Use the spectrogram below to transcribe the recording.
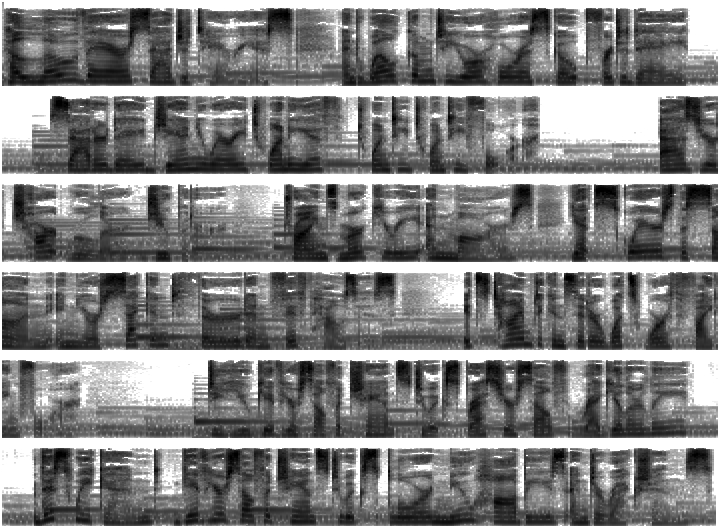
Hello there, Sagittarius, and welcome to your horoscope for today, Saturday, January 20th, 2024. As your chart ruler, Jupiter, trines Mercury and Mars, yet squares the Sun in your second, third, and fifth houses, it's time to consider what's worth fighting for. Do you give yourself a chance to express yourself regularly? This weekend, give yourself a chance to explore new hobbies and directions.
